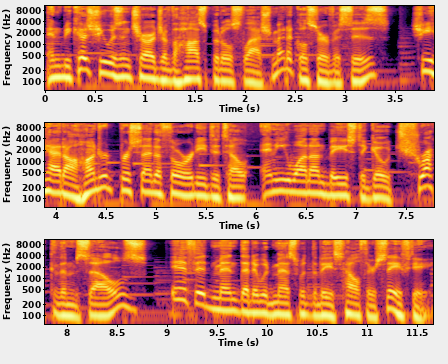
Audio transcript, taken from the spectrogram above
and because she was in charge of the hospital slash medical services, she had 100% authority to tell anyone on base to go truck themselves if it meant that it would mess with the base health or safety.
